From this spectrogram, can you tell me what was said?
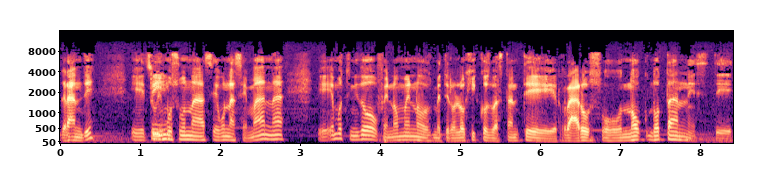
grande. Eh, Sí. Tuvimos una hace una semana. Eh, hemos tenido fenómenos meteorológicos bastante raros o no no tan este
